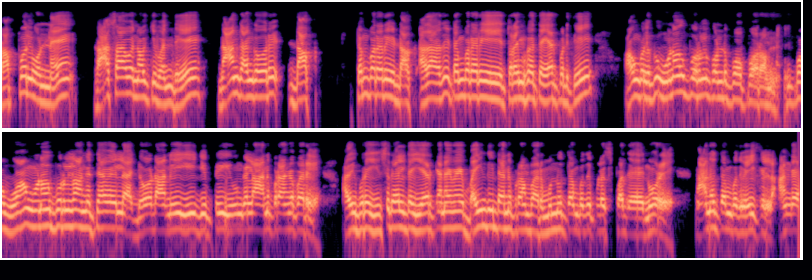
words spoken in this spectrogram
கப்பல் ஒன்று காசாவை நோக்கி வந்து நாங்கள் அங்கே ஒரு டாக் டெம்பரரி டாக் அதாவது டெம்பரரி துறைமுகத்தை ஏற்படுத்தி அவங்களுக்கு உணவுப் பொருள் கொண்டு போக போகிறோம்னு இப்போ உன் உணவுப் பொருள்லாம் அங்கே தேவையில்லை. ஜோர்டானு ஈஜிப்டு இவங்கெல்லாம் அனுப்புகிறாங்க பாரு. அதுக்கப்புறம் இஸ்ரேல்கிட்ட ஏற்கனவே பயந்துக்கிட்டு அனுப்புகிறான் பாரு. முந்நூற்றம்பது ப்ளஸ் பத்து நூறு நானூற்றம்பது வெஹிக்கிள் அங்கே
